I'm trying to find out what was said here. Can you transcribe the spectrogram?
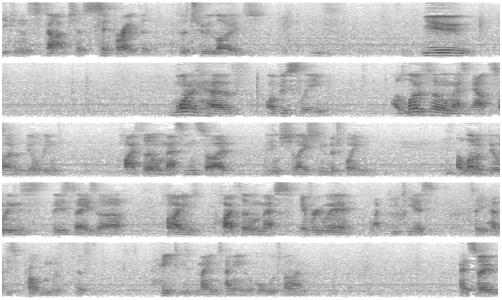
you can start to separate the, the two loads. You want to have, obviously, a low thermal mass outside of the building, high thermal mass inside, with insulation in between. A lot of buildings these days are high, high thermal mass everywhere, like UTS, so you have this problem with the heat is maintained all the time. And so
